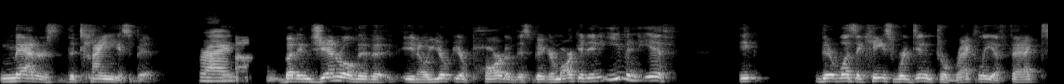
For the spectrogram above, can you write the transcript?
matters the tiniest bit. Right. Uh, but in general the, the you know you're you're part of this bigger market. And even if it there was a case where it didn't directly affect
